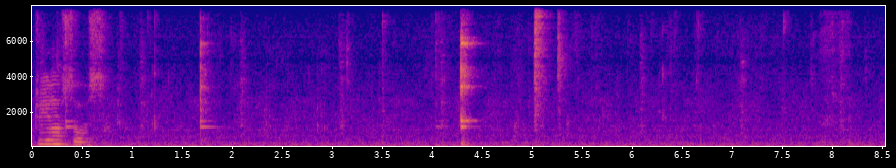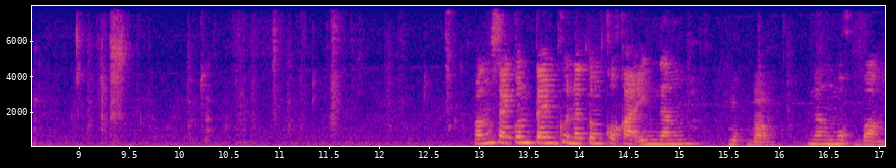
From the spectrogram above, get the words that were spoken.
Ito yung sauce. Pang second time ko na tong kakain ng, Mukbang. ng mukbang.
